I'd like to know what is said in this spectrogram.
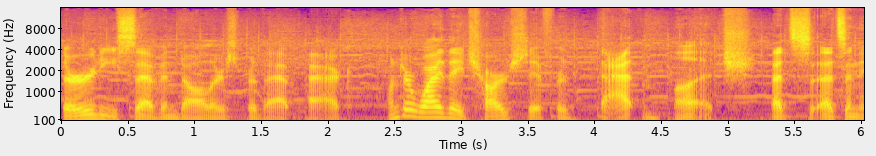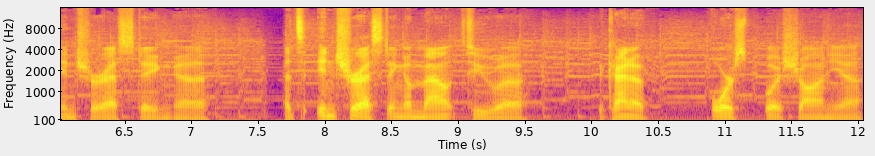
$37 for that pack. Wonder why they charged it for that much. That's that's an interesting uh that's interesting amount to uh to kind of force push on you.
